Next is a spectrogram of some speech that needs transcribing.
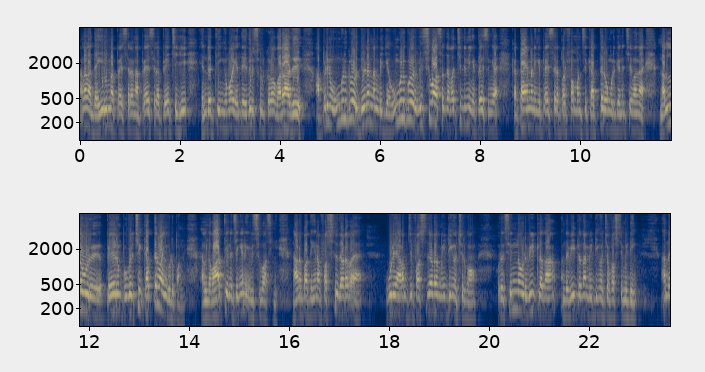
ஆனால் நான் தைரியமாக பேசுகிறேன் நான் பேசுகிற பேச்சுக்கு எந்த தீங்குமோ எந்த எதிர் சொற்களோ வராது. அப்படின்னு உங்களுக்குள்ள ஒரு திட நம்பிக்கை உங்களுக்குள்ள ஒரு விசுவாசத்தை வச்சுட்டு நீங்கள் பேசுங்க. கட்டாயமாக நீங்கள் பேசுகிற பர்ஃபார்மன்ஸு கத்தர் உங்களுக்கு என்ன செய்வாங்க? நல்ல ஒரு பேரும் புகழ்ச்சியும் கத்தர் வாங்கி கொடுப்பாங்க. அந்த வார்த்தையை நினச்சிங்க நீங்கள் விசுவாசிங்க. நானும் பார்த்தீங்கன்னா ஃபஸ்ட்டு தடவை ஊழிய ஆரம்பித்து ஃபஸ்ட்டு தடவை மீட்டிங் வச்சுருக்கோம். ஒரு சின்ன ஒரு வீட்டில் தான் அந்த வீட்டில் தான் மீட்டிங் வச்சோம் ஃபஸ்ட்டு மீட்டிங் அந்த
